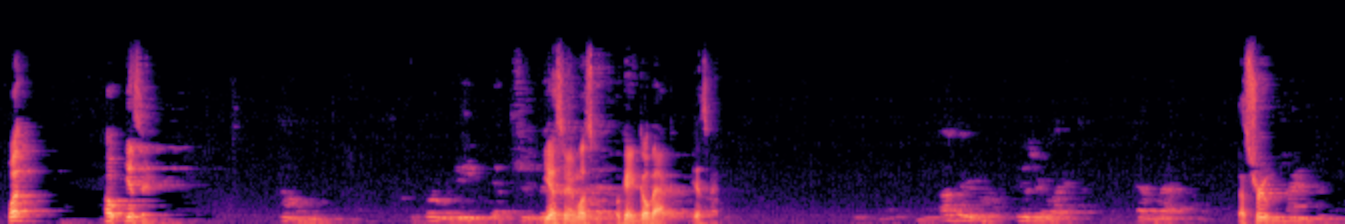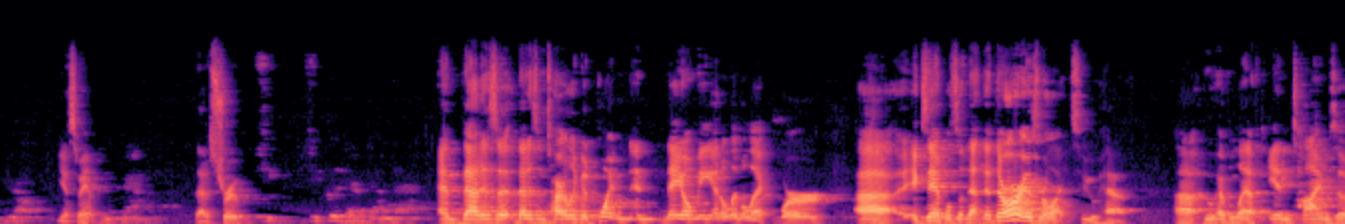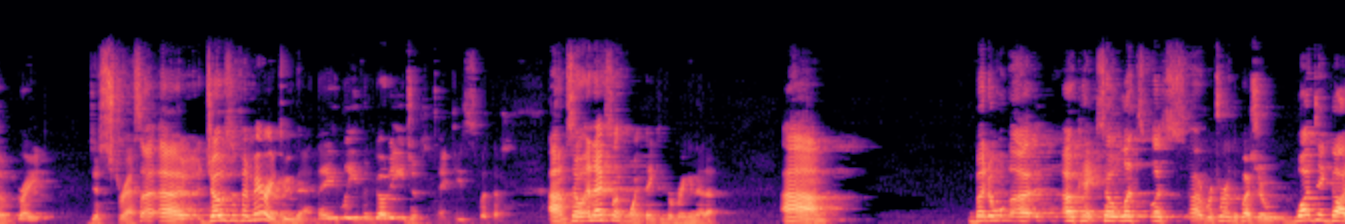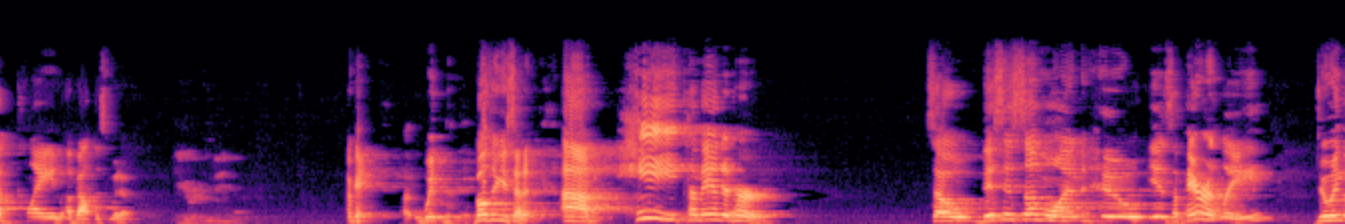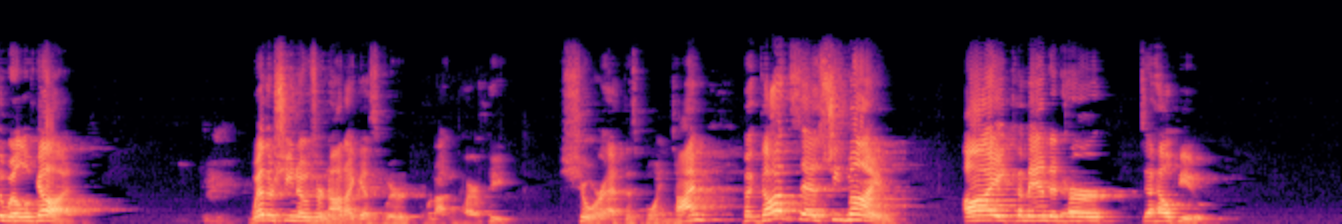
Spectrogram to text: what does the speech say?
What? Oh, yes, ma'am. Yes, ma'am. Let's. Okay, go back. Yes, ma'am. Other Israelites have left That's true. behind them, you know, Yes, ma'am. That is true. She, she could have done that. And that is a that is entirely good point. And, and Naomi and Elimelech were uh, examples of that. That there are Israelites who have uh, who have left in times of great distress. Uh, uh, Joseph and Mary do that. They leave and go to Egypt and take Jesus with them. Um, so an excellent point. Thank you for bringing that up. Um, but uh, okay, so let's let's uh, return to the question. What did God claim about this widow? Okay, uh, with, both of you said it. Um, he commanded her. So this is someone who is apparently doing the will of God. Whether she knows or not, I guess we're, we're not entirely sure at this point in time. But God says, She's mine. I commanded her to help you.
